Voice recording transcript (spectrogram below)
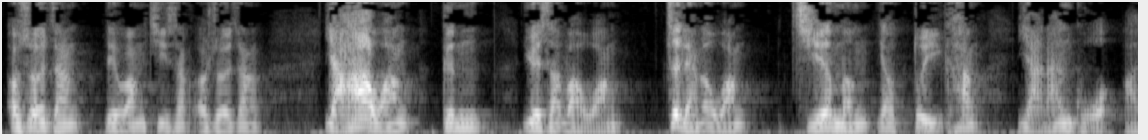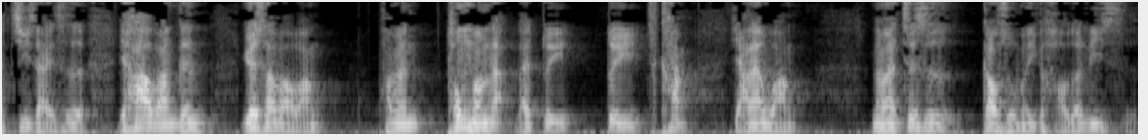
二十二章列王记上二十二章亚哈王跟约沙法王这两个王结盟，要对抗亚兰国啊。记载是亚哈王跟约沙法王他们同盟了，来对对抗亚兰王。那么这是告诉我们一个好的例子。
